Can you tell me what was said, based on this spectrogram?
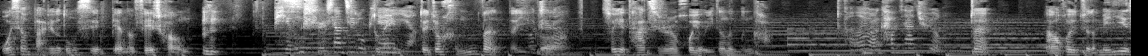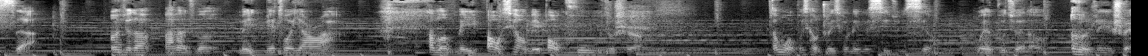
我想把这个东西变得非常 平时，像纪录片一样。对，就是很稳的一个。所以它其实会有一定的门槛。可能有人看不下去了。对，然后会觉得没意思，然后觉得婉婉怎么没没作妖啊？他们没爆笑，没爆哭，就是。但我不想追求那个戏剧性，我也不觉得泪水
